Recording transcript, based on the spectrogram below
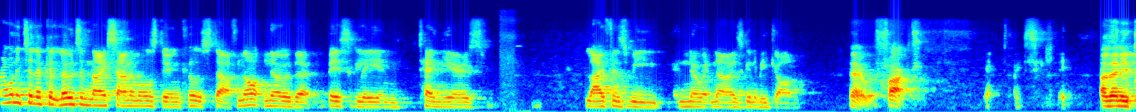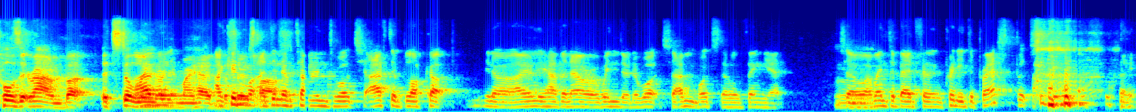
I wanted to look at loads of nice animals doing cool stuff, not know that basically in 10 years, life as we know it now is going to be gone. Yeah, fact. Yeah, basically. And then he pulls it around, but it's still lingering in my head. I couldn't. I didn't have time to watch. I have to block up. You know, I only have an hour window to watch. So I haven't watched the whole thing yet. So mm. I went to bed feeling pretty depressed, but.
